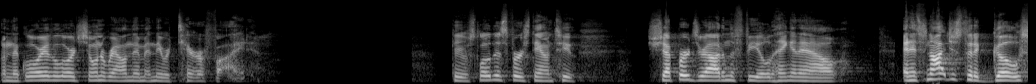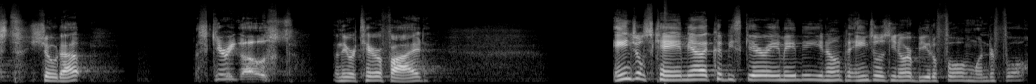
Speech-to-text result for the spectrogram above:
And the glory of the Lord shone around them, and they were terrified. Okay, we'll slow this verse down too. Shepherds are out in the field hanging out. And it's not just that a ghost showed up a scary ghost. And they were terrified. Angels came. Yeah, that could be scary, maybe, you know, but angels, you know, are beautiful and wonderful.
